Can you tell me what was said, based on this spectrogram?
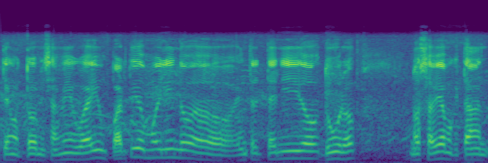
Tengo todos mis amigos ahí, un partido muy lindo, entretenido, duro. No sabíamos que estaban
